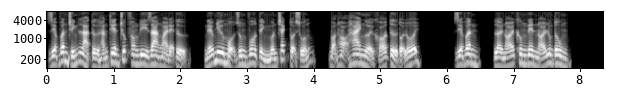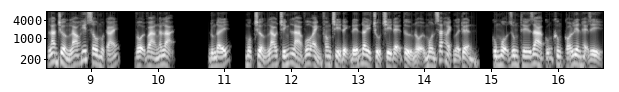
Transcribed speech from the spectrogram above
Diệp vân chính là từ hắn thiên trúc phong đi ra ngoài đệ tử, nếu như mộ dung vô tình muốn trách tội xuống, bọn họ hai người khó từ tội lỗi. Diệp vân, lời nói không nên nói lung tung. Lan trưởng lao hít sâu một cái, vội vàng ngăn lại. Đúng đấy, mục trưởng lao chính là vô ảnh phong chỉ định đến đây chủ trì đệ tử nội môn sát hạch người tuyển, cùng mộ dung thế gia cũng không có liên hệ gì.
